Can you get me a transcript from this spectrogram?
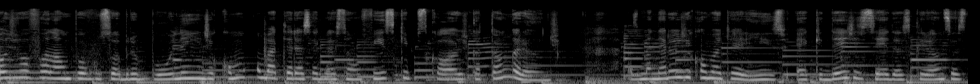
Hoje vou falar um pouco sobre o bullying e de como combater essa agressão física e psicológica tão grande. As maneiras de combater isso é que desde cedo as crianças,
